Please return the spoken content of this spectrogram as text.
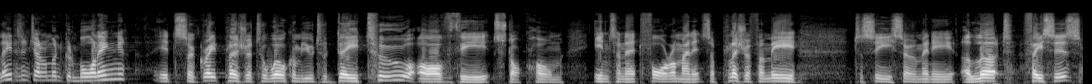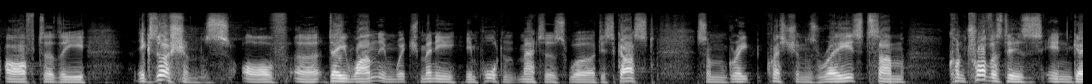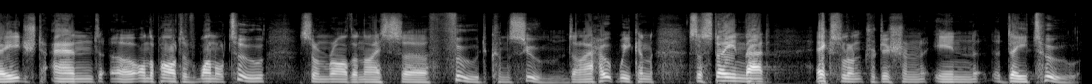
Ladies and gentlemen, good morning. It's a great pleasure to welcome you to day two of the Stockholm Internet Forum, and it's a pleasure for me to see so many alert faces after the exertions of uh, day one, in which many important matters were discussed, some great questions raised, some controversies engaged, and uh, on the part of one or two, some rather nice uh, food consumed. And I hope we can sustain that excellent tradition in day two.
